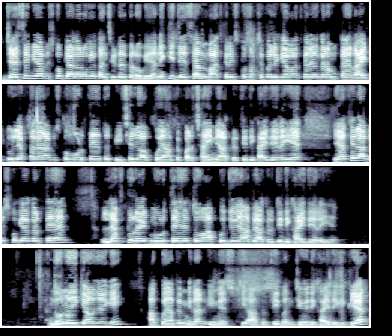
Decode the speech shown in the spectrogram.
जैसे भी आप इसको क्या करोगे कंसीडर करोगे। यानी कि जैसे हम बात करें, इसको सबसे पहले क्या बात करें, अगर हम कहें राइट टू लेफ़्ट अगर आप इसको मोड़ते हैं तो पीछे जो आपको यहाँ पे परछाई में आकृति दिखाई दे रही है, या फिर आप इसको क्या करते हैं लेफ़्ट टू राइट मोड़ते हैं तो आपको जो यहाँ पे आकृति दिखाई दे रही है, दोनों ही क्या हो जाएगी, आपको यहाँ पे मिरर इमेज की आकृति बनती हुई दिखाई देगी। क्लियर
